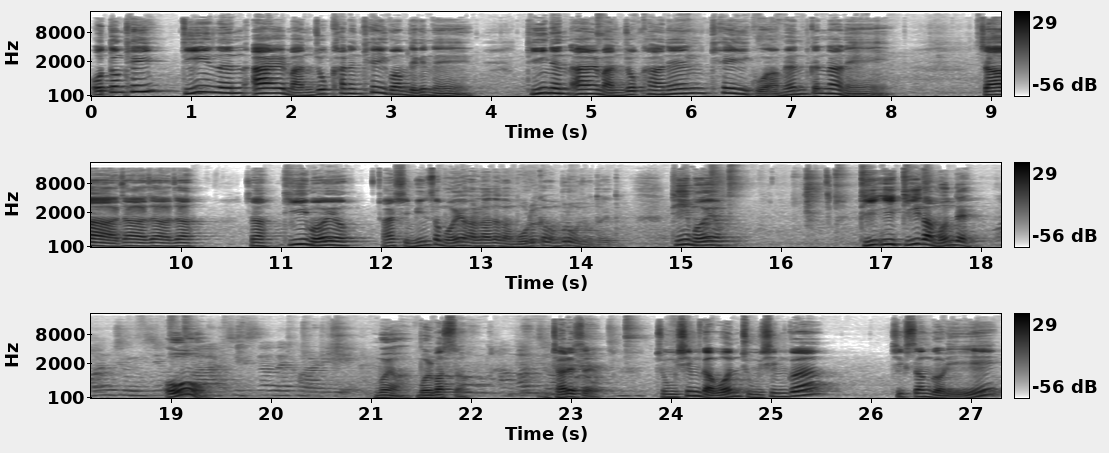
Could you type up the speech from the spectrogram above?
어떤 k? d는 r 만족하는 k 구하면 되겠네. d는 r 만족하는 k 구하면 끝나네. 자, 자, 자, 자. 자, d 뭐예요? 아씨, 민서 뭐예요? 하려다가 모를까봐 물어보지 못하겠다. d 뭐예요? d, 이 d가 뭔데? 오. 뭐야? 뭘 봤어? 잘했어요. 중심과 원 중심과 직선 거리.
